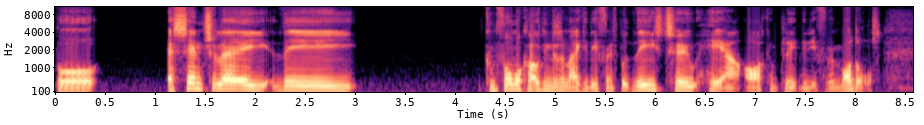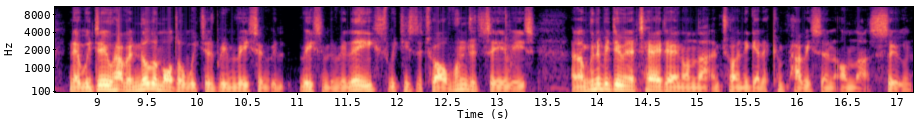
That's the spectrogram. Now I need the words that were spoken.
But essentially the conformal coating doesn't make a difference, but these two here are completely different models. Now we do have another model which has been recent, recently released, which is the 1200 series, and I'm going to be doing a teardown on that and trying to get a comparison on that soon.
